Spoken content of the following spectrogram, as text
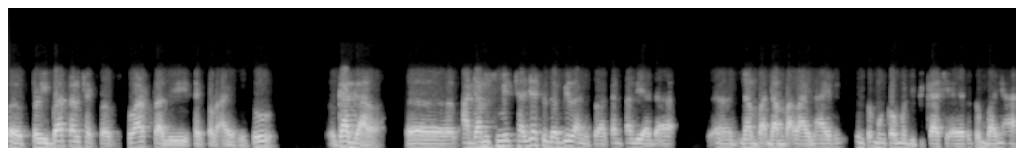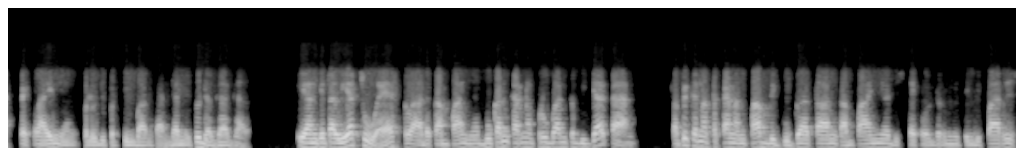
uh, pelibatan sektor swasta di sektor air itu gagal. Uh, Adam Smith saja sudah bilang itu akan tadi ada dampak-dampak lain air untuk mengkomodifikasi air itu banyak aspek lain yang perlu dipertimbangkan dan itu sudah gagal. Yang kita lihat Suez setelah ada kampanye bukan karena perubahan kebijakan, tapi karena tekanan publik, gugatan, kampanye di stakeholder meeting di Paris,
